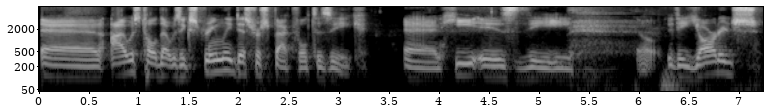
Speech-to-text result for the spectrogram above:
And I was told that was extremely disrespectful to Zeke. And he is the you know, the yardage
